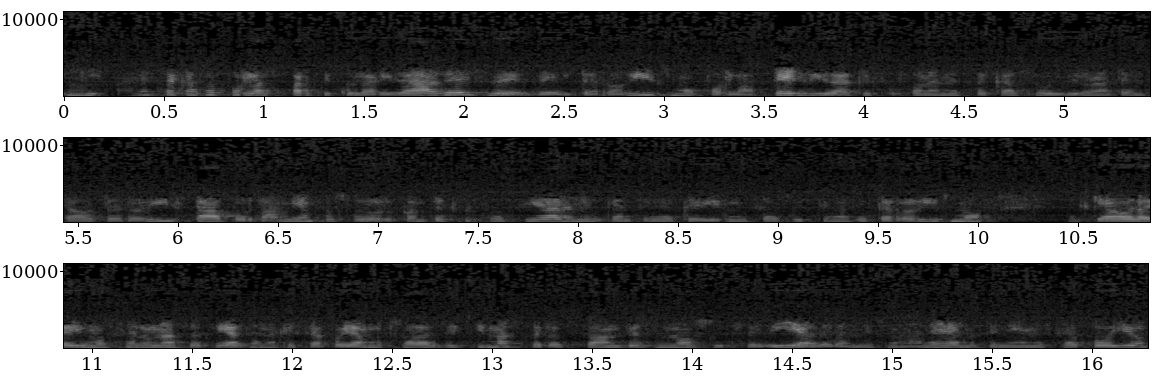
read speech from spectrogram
Mm. Quizá en este caso por las particularidades del terrorismo, por la pérdida que supone en este caso vivir un atentado terrorista, por también pues, por el contexto social en el que han tenido que vivir muchas víctimas de terrorismo, el que ahora vivimos en una sociedad en la que se apoya mucho a las víctimas, pero esto antes no sucedía de la misma manera, no tenían ese apoyo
